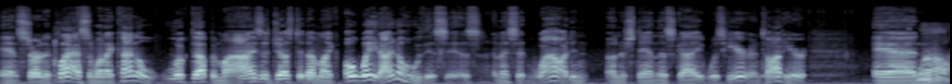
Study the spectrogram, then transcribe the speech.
and started class. And when I kind of looked up and my eyes adjusted, I'm like, oh, wait, I know who this is. And I said, wow, I didn't understand this guy was here and taught here. And Wow.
